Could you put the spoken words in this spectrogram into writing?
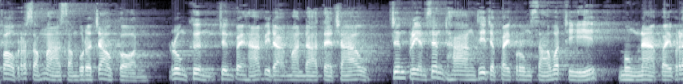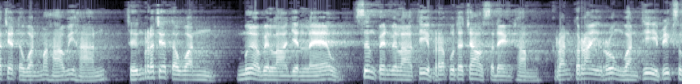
เฝ้าพระสัมมาสัมพุทธเจ้าก่อน รุ่งขึ้นจึงไปหาบิดามารดาแต่เช้า จึงเปลี่ยนเส้นทางที่จะไปกรุงสาวัตถี มุ่งหน้าไปพระเจตวันมหาวิหาร ถึงพระเจตวันเมื่อเวลาเย็นแล้ว ซึ่งเป็นเวลาที่พระพุทธเจ้าแสดงธรรม ครั้นใกล้รุ่งวันที่ภิกษุ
